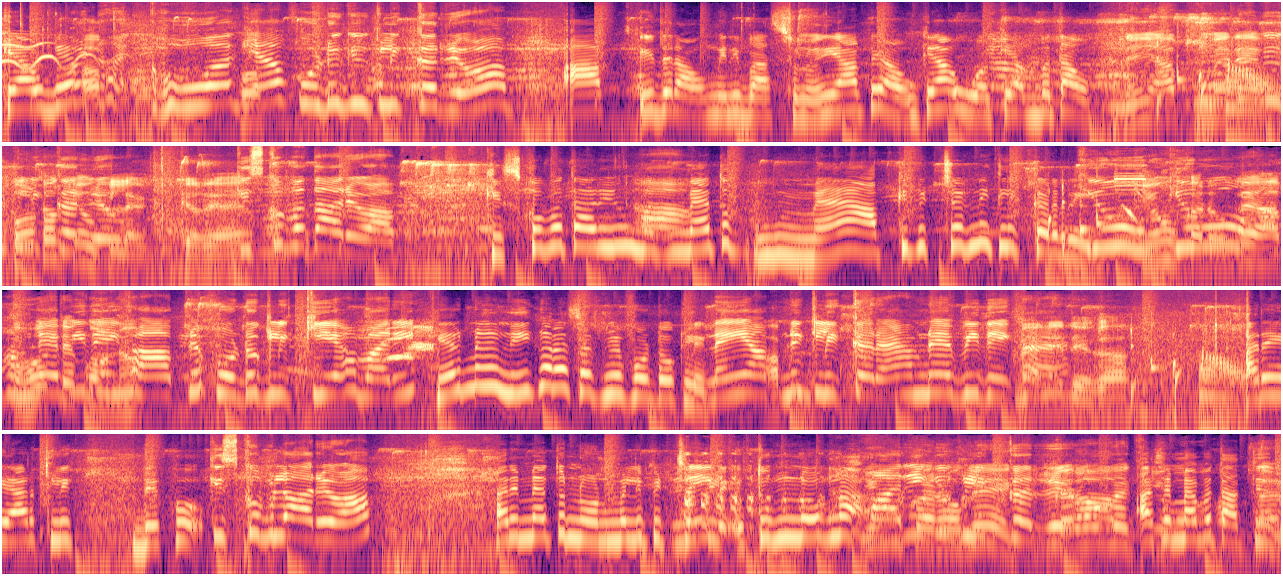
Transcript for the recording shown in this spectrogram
क्या हो गया? हुआ क्या? फ़ोटो क्यों क्लिक कर रहे हो आप? आप इधर आओ मेरी बात सुनो। यहाँ पे आओ। क्या हुआ? क्या? बताओ। नहीं आप मेरे फ़ोटो क्यों क्लिक कर रहे हो? किसको बता रहे हो आप? किसको बता रही हूँ? हाँ। मैं तो मैं आपकी पिक्चर नहीं क्लिक कर रही। हूँ क्यों करोगे? आप हमने होते अभी कौन हो? देखा आपने फ़ोटो क्लिक की है हमारी। यार मैंने नहीं करा सच में फ़ोटो क्लिक नहीं आपने क्लिक करा है हमने अभी देखा है। देखा। अरे यार क्लिक देखो। किसको बुला रहे हो आप? अरे मैं तो नॉर्मली पिक्चर तुम लोग ना हमारी क्यों करोगे? क्लिक कर रहे हो अच्छा मैं बताती हूँ।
